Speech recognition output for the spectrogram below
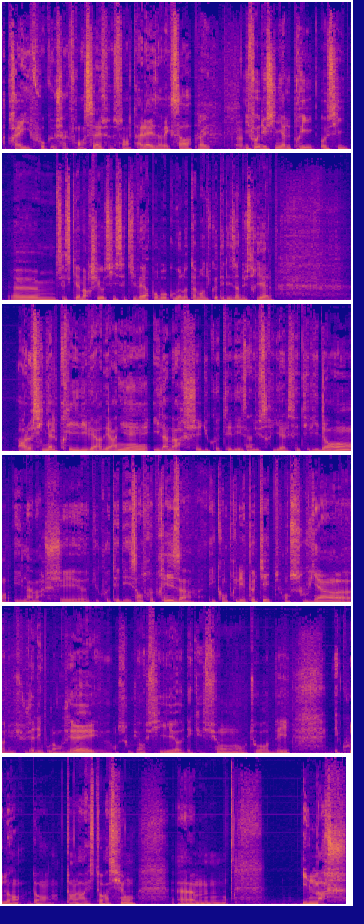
après, il faut que chaque Français se sente à l'aise avec ça. Oui. Euh, il faut du signal prix aussi. Euh, c'est ce qui a marché aussi cet hiver pour beaucoup, notamment du côté des industriels. Alors le signal prix l'hiver dernier, il a marché du côté des industriels, c'est évident. Il a marché euh, du côté des entreprises, y compris les petites. On se souvient du sujet des boulangers, et on se souvient aussi des questions autour des, des coûts dans, dans, dans la restauration. Euh, il marche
